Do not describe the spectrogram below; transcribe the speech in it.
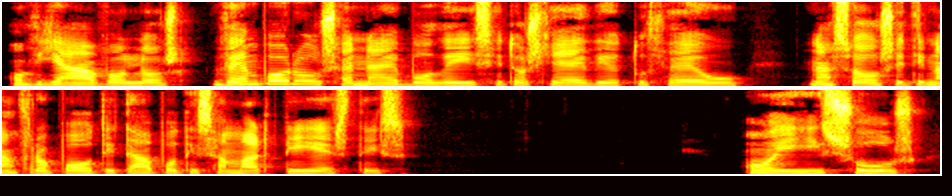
Ο διάβολος δεν μπορούσε να εμποδίσει το σχέδιο του Θεού να σώσει την ανθρωπότητα από τις αμαρτίες της. Ο Ιησούς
